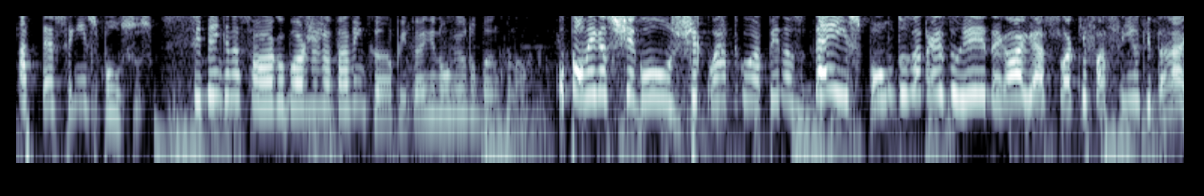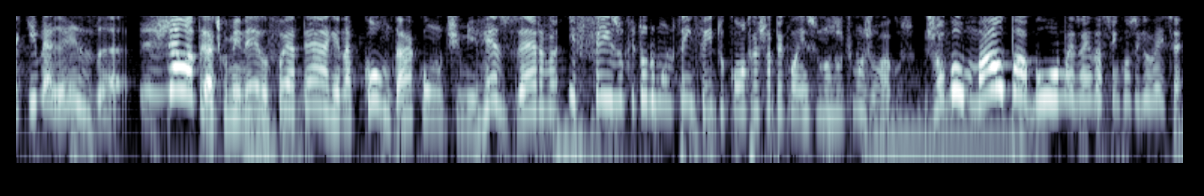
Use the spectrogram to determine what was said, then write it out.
até serem expulsos. Se bem que nessa hora o Borja já estava em campo, então ele não viu do banco não. O Palmeiras chegou ao G4 apenas 10 pontos atrás do líder. Olha só que facinho que tá, que beleza. Já o Atlético Mineiro foi até a Arena Condá com um time reserva e fez o que todo mundo tem feito contra a Chapecoense nos últimos jogos. Jogou mal para burro, mas ainda assim conseguiu vencer.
